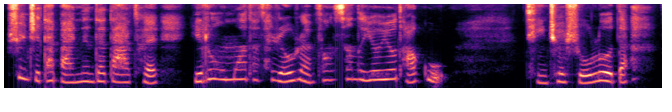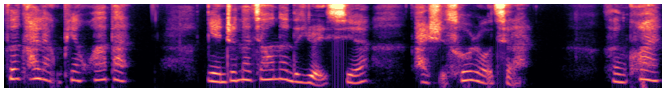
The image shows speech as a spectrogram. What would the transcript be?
顺着她白嫩的大腿一路摸到她柔软芳香的悠悠桃骨，轻车熟路地分开两片花瓣，捻着那娇嫩的蕊穴开始搓揉起来。很快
